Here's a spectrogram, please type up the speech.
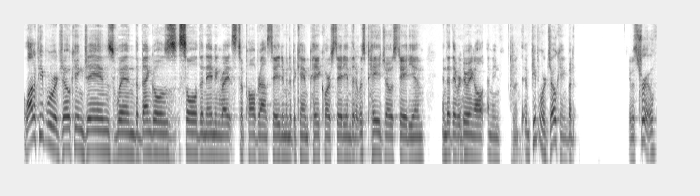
A lot of people were joking, James, when the Bengals sold the naming rights to Paul Brown Stadium and it became Paycor Stadium, that it was Payjoe Stadium, and that they were doing all. I mean, people were joking, but it was true.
